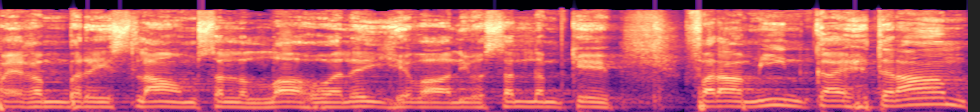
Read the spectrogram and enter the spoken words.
पैगंबर इस्लाम अलैहि वसल्लम के फ़रामीन का एहतराम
